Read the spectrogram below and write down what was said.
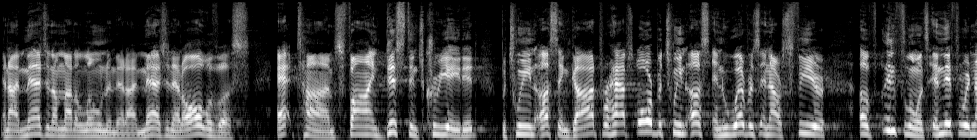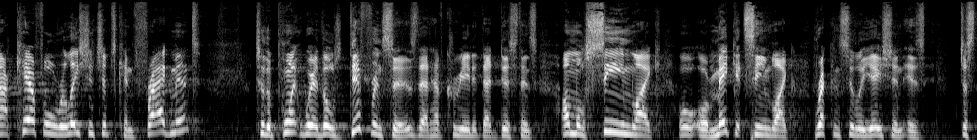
And I imagine I'm not alone in that. I imagine that all of us at times find distance created between us and God, perhaps, or between us and whoever's in our sphere of influence. And if we're not careful, relationships can fragment to the point where those differences that have created that distance almost seem like, or, or make it seem like reconciliation is just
